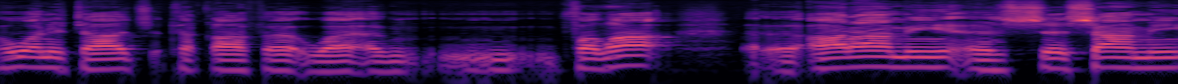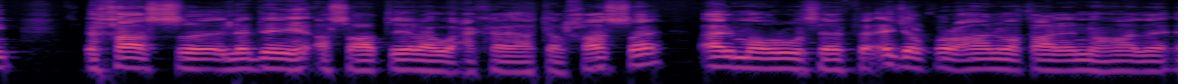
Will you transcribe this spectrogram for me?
هو نتاج ثقافة وفضاء آرامي سامي. خاص لديه أساطيره وحكاياته الخاصة الموروثة فاجى القرآن وقال إنه هذا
